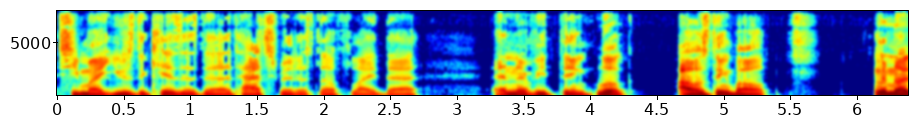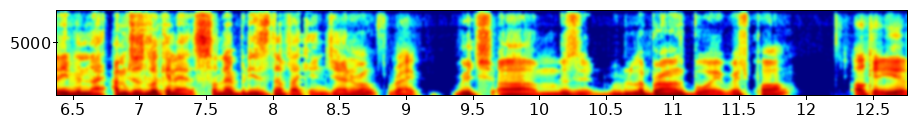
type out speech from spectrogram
She might use the kids as the attachment and stuff like that and everything. Look, I was thinking about I'm not even like I'm just looking at celebrities and stuff like in general. Right. Rich um was it LeBron's boy, Rich Paul? Okay. Yeah.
